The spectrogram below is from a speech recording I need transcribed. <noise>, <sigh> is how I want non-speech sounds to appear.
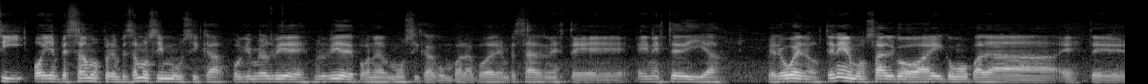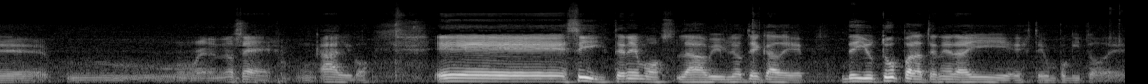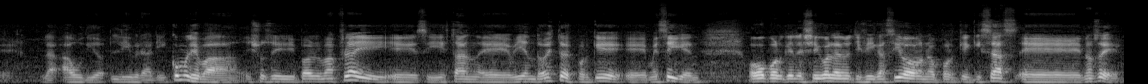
Sí, hoy empezamos, pero empezamos sin música, porque me olvidé, me olvidé de poner música como para poder empezar en este, en este día. Pero bueno, tenemos algo ahí como para, este, mm, no sé, algo. Eh, sí, tenemos la biblioteca de, de YouTube para tener ahí este, un poquito de la audio library. ¿Cómo les va? Yo soy Pablo McFly. Eh, si están eh, viendo esto es porque eh, me siguen, o porque les llegó la notificación, o porque quizás, no sé,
